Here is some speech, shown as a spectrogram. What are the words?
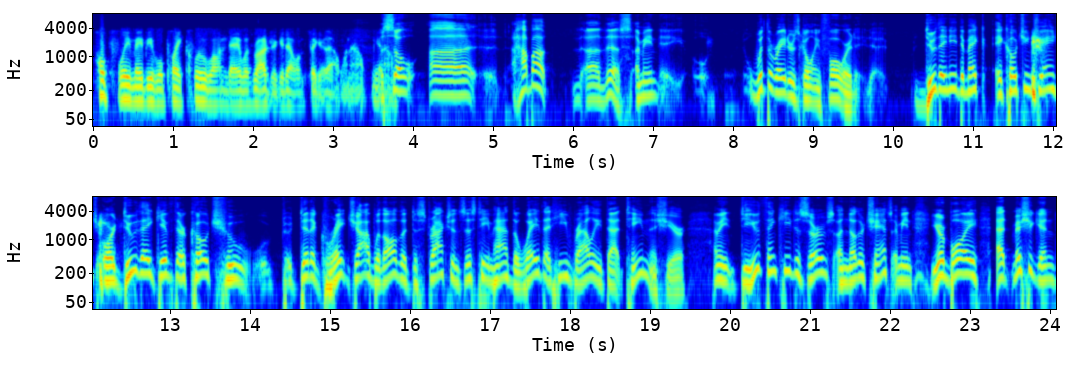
hopefully, maybe we'll play Clue one day with Roger Goodell and figure that one out. You know? So, uh, how about uh, this? I mean, with the Raiders going forward, do they need to make a coaching change or do they give their coach who did a great job with all the distractions this team had the way that he rallied that team this year? I mean do you think he deserves another chance? I mean your boy at michigan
